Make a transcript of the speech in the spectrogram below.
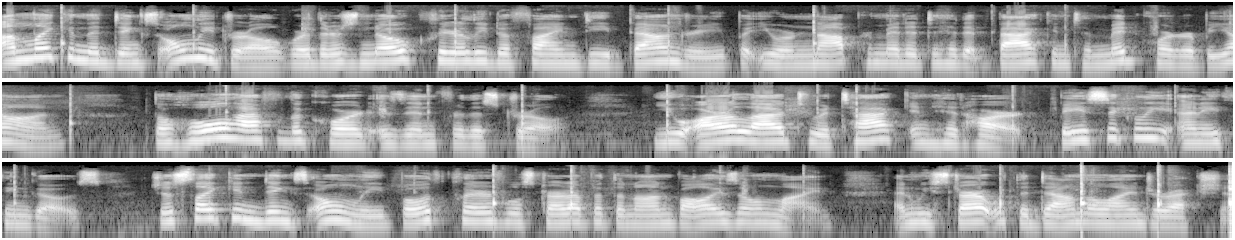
Unlike in the dinks only drill, where there's no clearly defined deep boundary, but you are not permitted to hit it back into midcourt or beyond, the whole half of the court is in for this drill. You are allowed to attack and hit hard. Basically, anything goes. Just like in dinks only, both players will start up at the non-volley zone line, and we start with the down-the-line direction.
